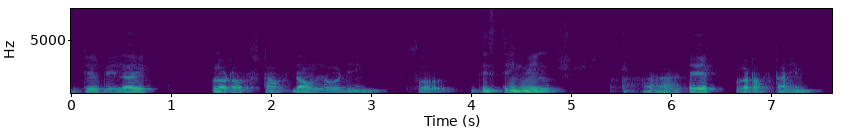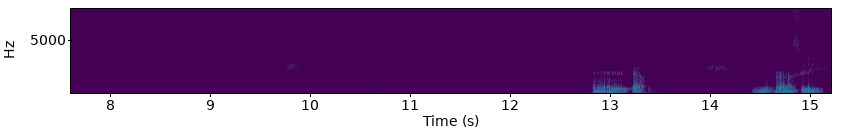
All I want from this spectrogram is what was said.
it will be like a lot of stuff downloading. So this thing will uh, take a lot of time. You can, you can see.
